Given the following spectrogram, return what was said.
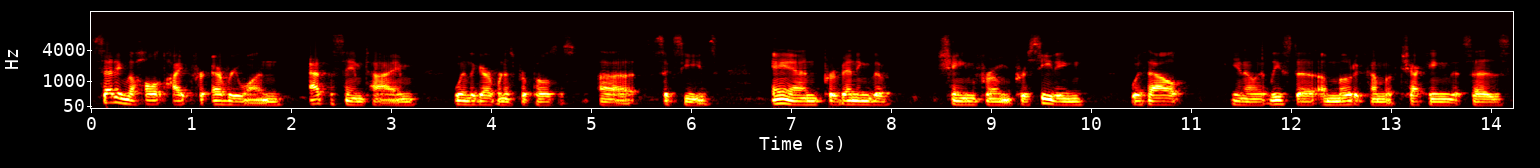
setting the halt height for everyone at the same time when the governance proposal uh, succeeds and preventing the chain from proceeding without you know at least a, a modicum of checking that says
